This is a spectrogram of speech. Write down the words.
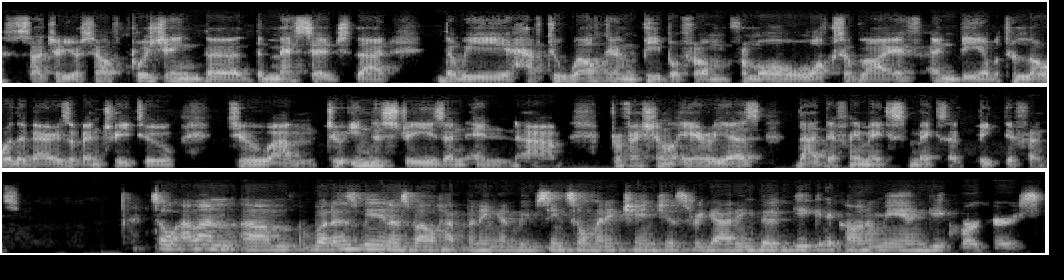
such as yourself pushing the the message that that we have to welcome people from from all walks of life and being able to lower the barriers of entry to to um, to industries and and um, professional areas that definitely makes makes a big difference. So, Alan, um, what has been as well happening, and we've seen so many changes regarding the gig economy and gig workers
